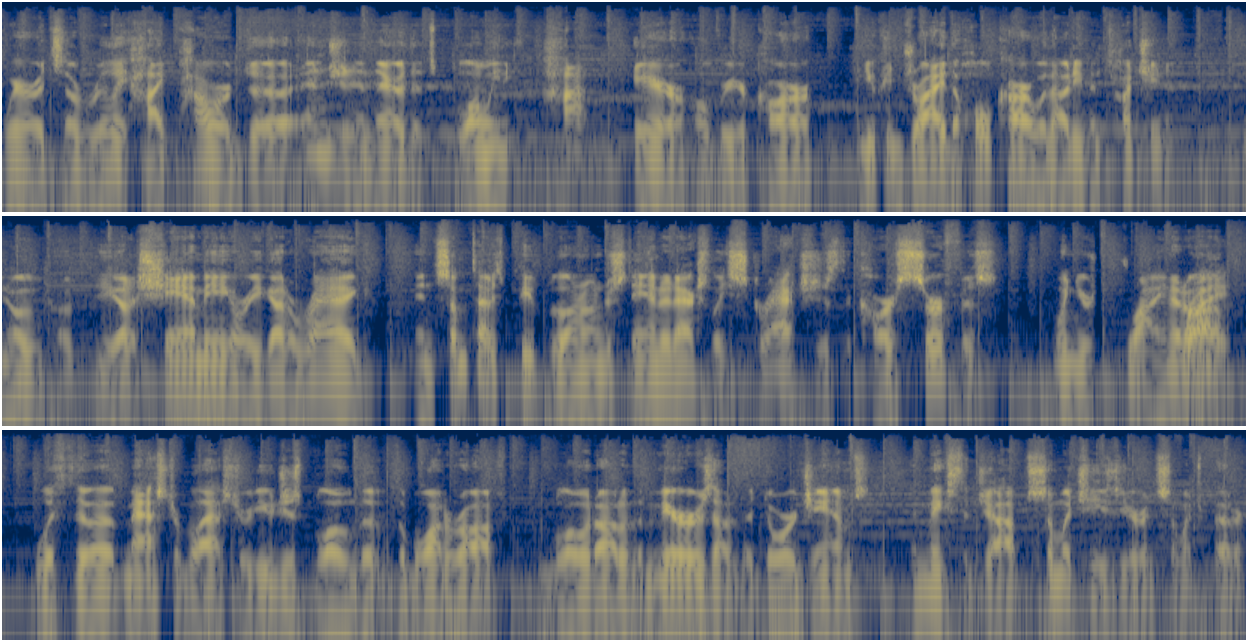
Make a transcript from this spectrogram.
where it's a really high powered uh, engine in there that's blowing hot air over your car, and you can dry the whole car without even touching it. You know, you got a chamois or you got a rag, and sometimes people don't understand it actually scratches the car's surface when you're drying it Right. off. With the Master Blaster, you just blow the, the water off, you blow it out of the mirrors, out of the door jambs. It makes the job so much easier and so much better.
